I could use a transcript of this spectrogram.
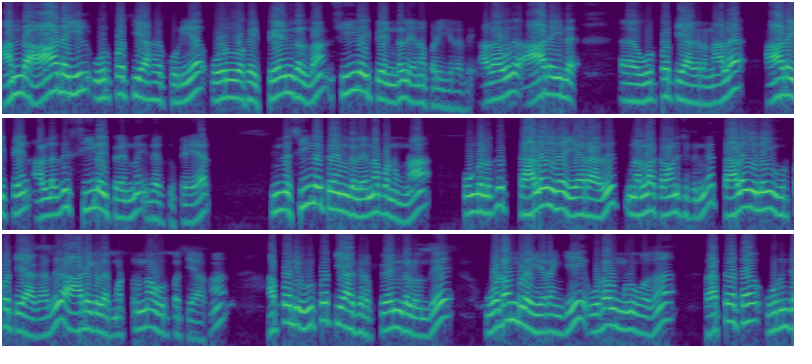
அந்த ஆடையில் உற்பத்தியாகக்கூடிய ஒரு வகை பேன்கள் தான் சீலை பேன்கள் எனப்படுகிறது. அதாவது ஆடையில் உற்பத்தி ஆகிறனால ஆடை பேன் அல்லது சீலை பேன்னு இதற்கு பெயர். இந்த சீலை பேன்கள் என்ன பண்ணும்னா உங்களுக்கு தலையில ஏறாது. நல்லா கவனிச்சுக்கிறீங்க தலையிலையும் உற்பத்தி ஆகாது ஆடைகளை மட்டும்தான் உற்பத்தி ஆகும் அப்படி உற்பத்தி ஆகிற பேன்கள் வந்து உடம்புல இறங்கி உடல் முழுவதும் ரத்தத்தை உறிஞ்ச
